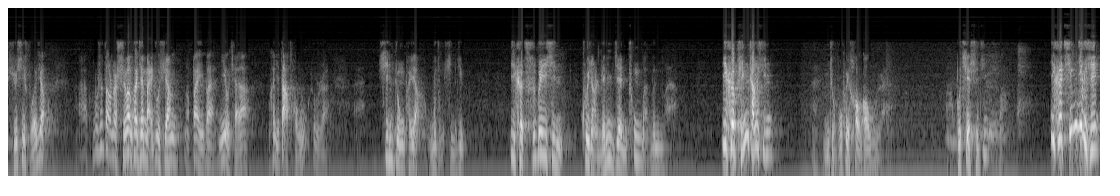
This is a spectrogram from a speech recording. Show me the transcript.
学习佛教。啊不是到那十万块钱买炷香啊，拜一拜。你有钱啊？我看你大头是不是？心中培养五种心境，一颗慈悲心会让人间充满温暖；一颗平常心，你就不会好高骛远，不切实际啊；一颗清净心，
